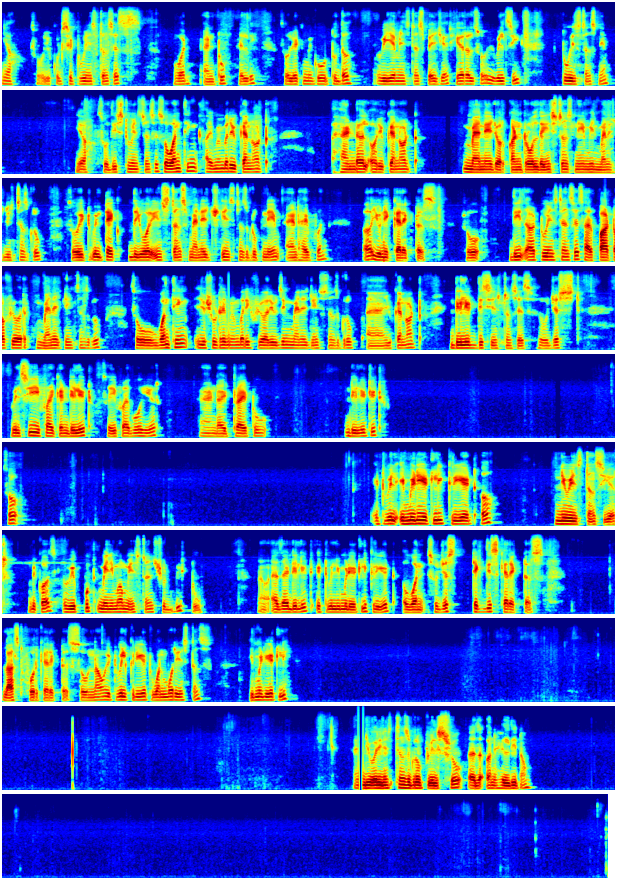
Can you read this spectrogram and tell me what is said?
Yeah so you could see two instances one and two healthy. So let me go to the vm instance page here. Here also you will see two instance name. Yeah so these two instances. So one thing i remember you cannot handle or you cannot manage or control the instance name in managed instance group. So it will take the, your instance manage instance group name and hyphen a unique characters so these are two instances are part of your managed instance group. So one thing you should remember if you are using managed instance group and you cannot delete these instances. So just we'll see if i can delete. So if i go here and i try to delete it. So it will immediately create a new instance here because we put minimum instance should be 2 now as I delete it will immediately create a 1 so just take these characters last four characters. So now it will create one more instance immediately. And your instance group will show as unhealthy now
